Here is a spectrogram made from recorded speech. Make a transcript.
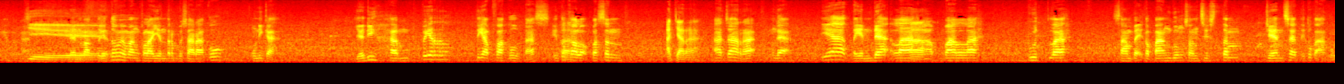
gitu kan. Yeah. Dan waktu itu memang klien terbesar aku Unika. Jadi hampir tiap fakultas itu Ah. kalau pesen acara acara nggak ya tenda lah Ah. apalah booth lah sampai ke panggung sound system genset itu ke aku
